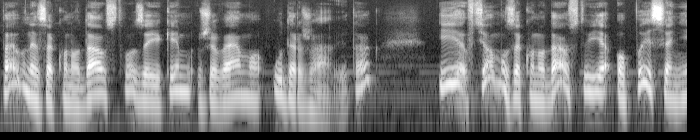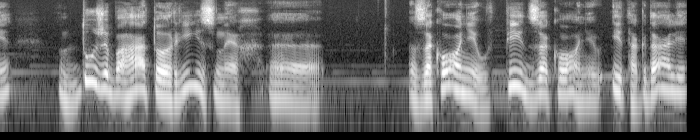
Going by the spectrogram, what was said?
певне законодавство, за яким живемо у державі, так? І в цьому законодавстві є описані дуже багато різних е, законів, підзаконів і так далі,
